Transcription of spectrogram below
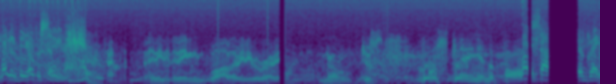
well, it'll be over soon. it's so great.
